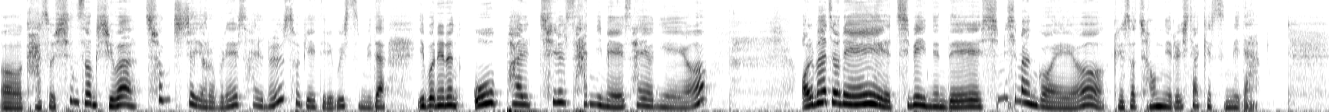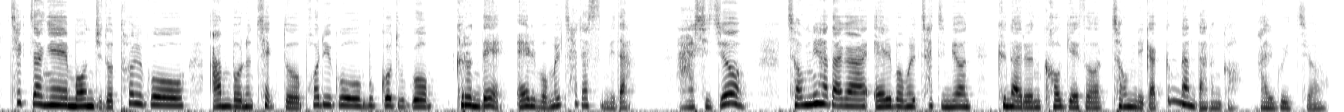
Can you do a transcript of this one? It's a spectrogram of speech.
어, 가수 신성 씨와 청취자 여러분의 사연을 소개해드리고 있습니다. 이번에는 5874님의 사연이에요. 얼마 전에 집에 있는데 심심한 거예요. 그래서 정리를 시작했습니다. 책장에 먼지도 털고 안 보는 책도 버리고 묶어두고 그런데 앨범을 찾았습니다. 아시죠? 정리하다가 앨범을 찾으면 그날은 거기에서 정리가 끝난다는 거 알고 있죠.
